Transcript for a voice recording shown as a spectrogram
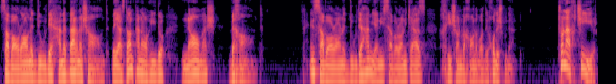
سواران دوده همه برنشاند به یزدان پناهید و نامش بخواند. این سواران دوده هم یعنی سوارانی که از خیشان و خانواده خودش بودند. چون اخچیر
